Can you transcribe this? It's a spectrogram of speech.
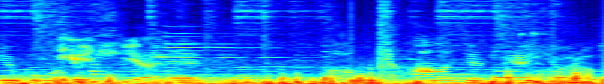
देखें वो एशिया है। आप यहाँ आ जाते हैं यूरोप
